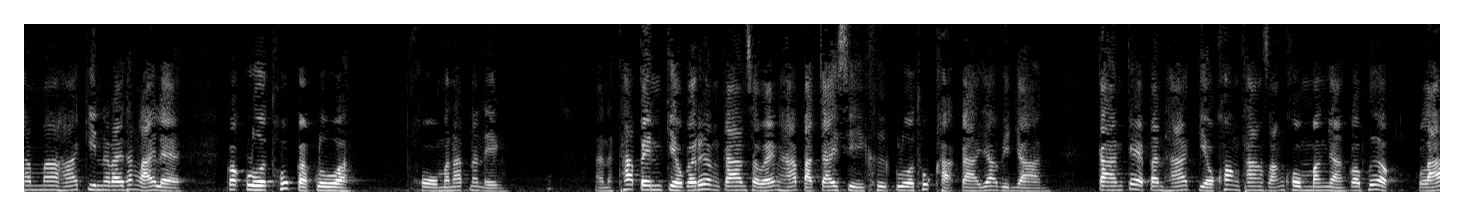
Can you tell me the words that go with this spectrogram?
ทำมาหากินอะไรทั้งหลายแหละ ก็กลัวทุกข์กับกลัวโทมนัสนั่นเองอันนะถ้าเป็นเกี่ยวกับเรื่องการแสวงหาปัจจัยสี่คือกลัวทุกขกายวิญญาณ การแก้ปัญหาเกี่ยวข้องทางสังคมบางอย่างก็เพื่อละ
